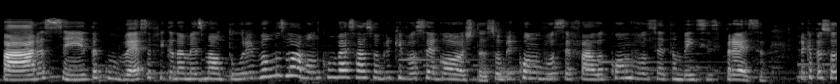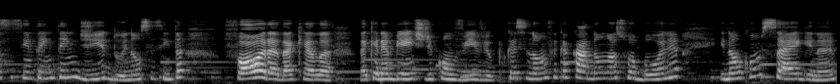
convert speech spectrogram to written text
para, senta, conversa, fica na mesma altura e vamos lá, vamos conversar sobre o que você gosta, sobre como você fala, como você também se expressa, para que a pessoa se sinta entendido e não se sinta fora daquela, daquele ambiente de convívio, porque senão fica cada um na sua bolha e não consegue, né?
